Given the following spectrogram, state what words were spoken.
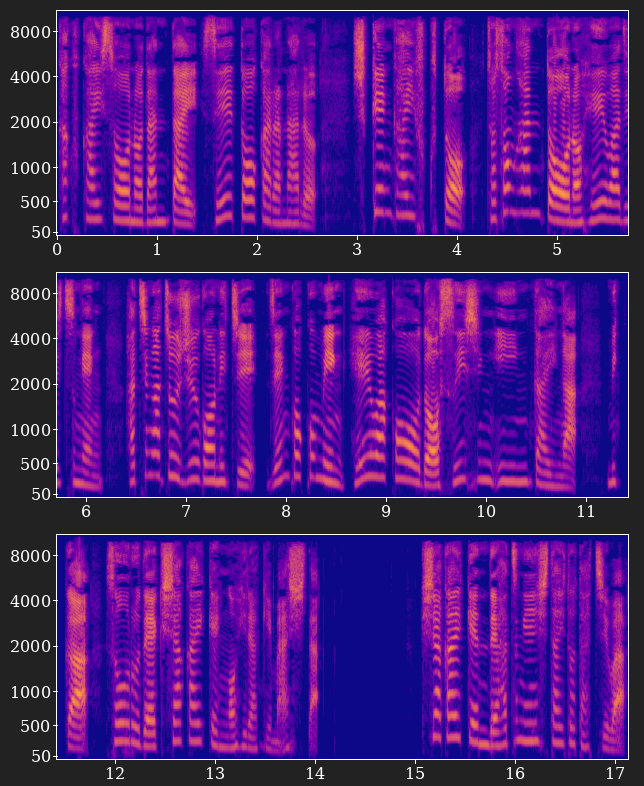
各階層の団体、政党からなる主権回復と、朝鮮半島の平和実現8月15日全国民平和行動推進委員会が3日ソウルで記者会見を開きました。記者会見で発言した人たちは、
